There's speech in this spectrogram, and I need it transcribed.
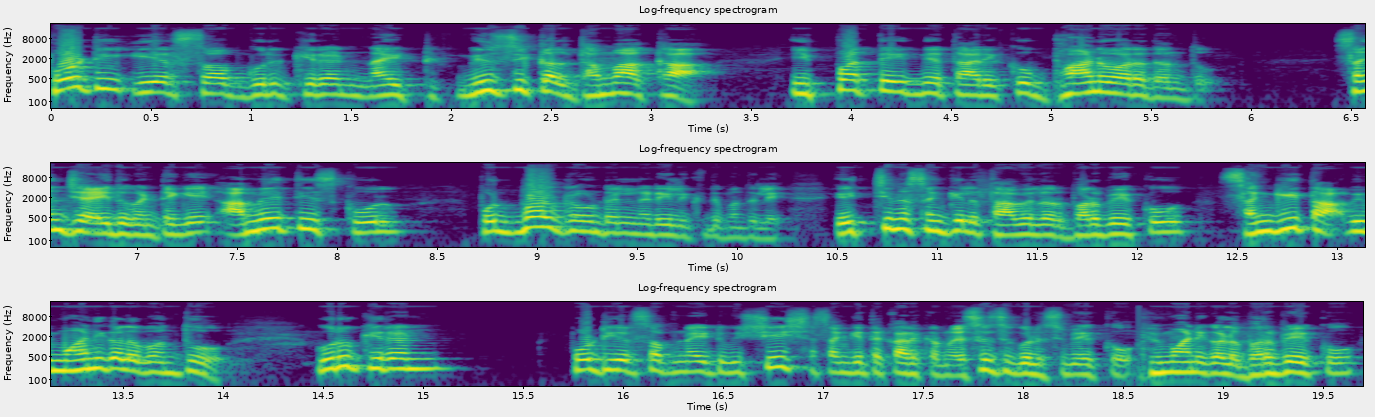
Forty years of Gurukiran night musical Dhamaka ಇಪ್ಪತ್ತೈದನೇ ತಾರೀಕು ಭಾನುವಾರದಂದು ಸಂಜೆ ಐದು ಗಂಟೆಗೆ ಅಮೇತಿ ಸ್ಕೂಲ್ ಫುಟ್ಬಾಲ್ ಗ್ರೌಂಡಲ್ಲಿ ನಡೆಯಲಿಕ್ಕಿದೆ ಮೊದಲೇ ಹೆಚ್ಚಿನ ಸಂಖ್ಯೆಯಲ್ಲಿ ತಾವೆಲ್ಲರೂ ಬರಬೇಕು. ಸಂಗೀತ ಅಭಿಮಾನಿಗಳು ಬಂದು Gurukiran forty years of night ವಿಶೇಷ ಸಂಗೀತ ಕಾರ್ಯಕ್ರಮ ಯಶಸ್ವಿಗೊಳಿಸಬೇಕು. ಅಭಿಮಾನಿಗಳು ಬರಬೇಕು.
